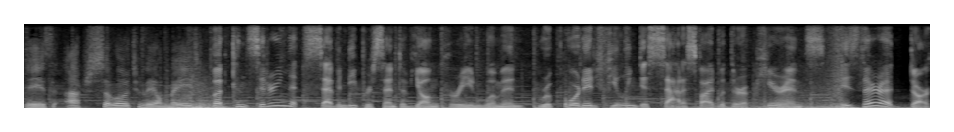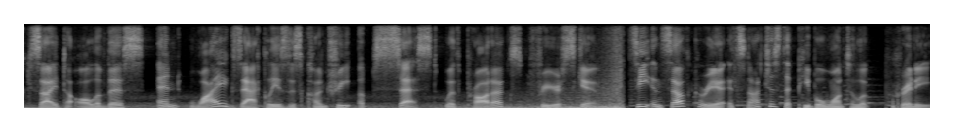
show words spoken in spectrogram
is absolutely amazing. But considering that 70% of young Korean women reported feeling dissatisfied with their appearance, is there a dark side to all of this? And why exactly is this country obsessed with products for your skin? See, in South Korea, it's not just that people want to look pretty.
